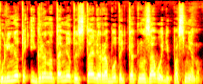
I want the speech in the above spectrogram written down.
Пулеметы и гранатометы стали работать как на заводе по сменам.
